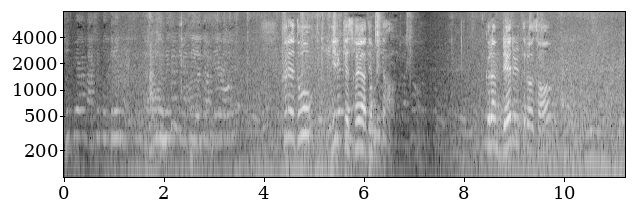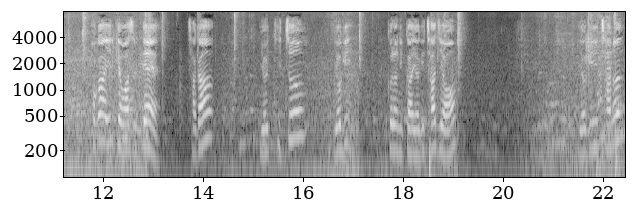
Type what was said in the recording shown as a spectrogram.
숙배가 나신 분들은 장승 회장님한테 얘기하세요. 그래도 이렇게 서야 됩니다. 그럼 예를 들어서 포가 이렇게 왔을 때 차가 여, 이쯤 여기 그러니까 여기 차지요. 여기 차는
